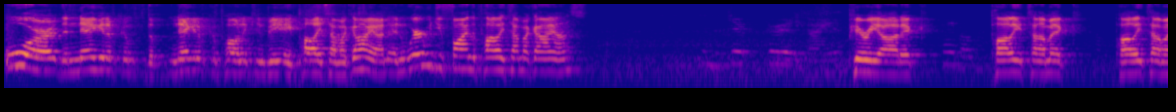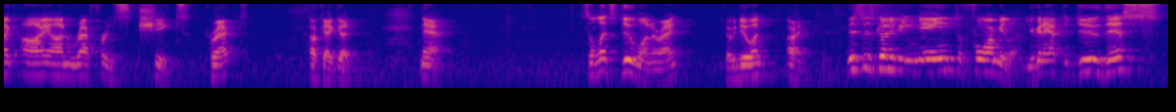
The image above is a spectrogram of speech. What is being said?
or the negative, the negative component can be a polyatomic ion. And where would you find the polyatomic ions? Periodic, polyatomic, polyatomic ion reference sheet. Correct? Okay, good. Now, so let's do one, all right? Shall we do one? All right. This is going to be named to formula. You're going to have to do this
